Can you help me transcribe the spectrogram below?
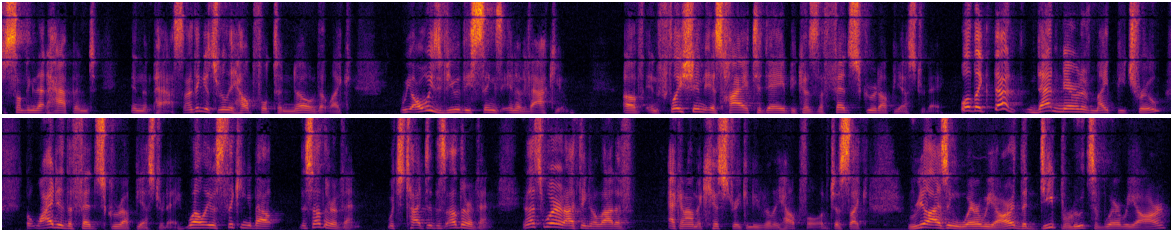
to something that happened in the past. And I think it's really helpful to know that like we always view these things in a vacuum of inflation is high today because the Fed screwed up yesterday. Well, like that that narrative might be true, but why did the Fed screw up yesterday? Well, it was thinking about this other event, which tied to this other event. And that's where I think a lot of economic history can be really helpful of just like realizing where we are, the deep roots of where we are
